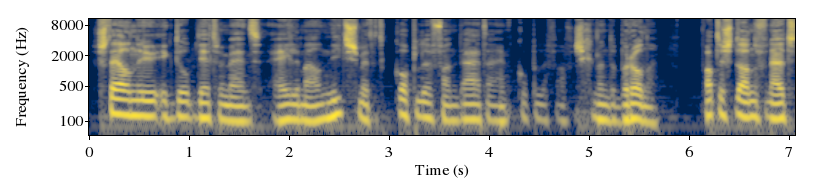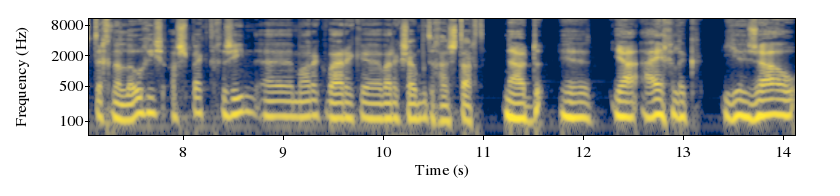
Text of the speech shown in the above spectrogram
stel nu ik doe op dit moment helemaal niets met het koppelen van data en koppelen van verschillende bronnen. Wat is dan vanuit technologisch aspect gezien, eh, Mark, waar ik, waar ik zou moeten gaan starten? Nou, ja, eigenlijk, je zou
